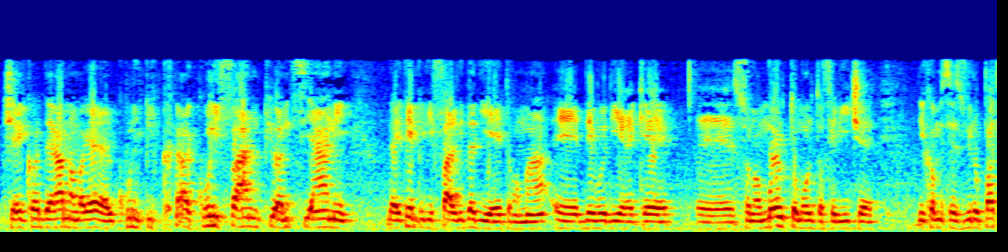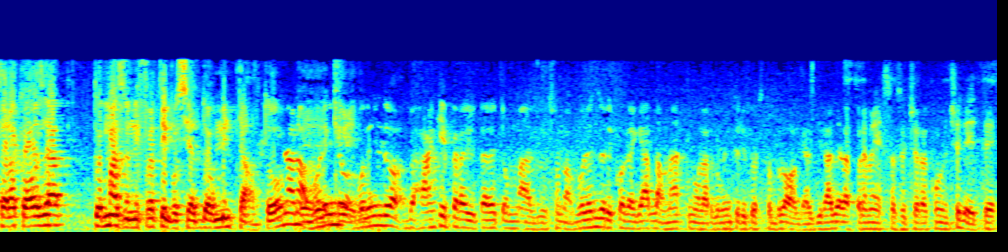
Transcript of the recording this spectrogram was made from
ci ricorderanno magari alcuni, pic- alcuni fan più anziani dai tempi di falli da dietro, ma eh, devo dire che eh, sono molto molto felice di come si è sviluppata la cosa. Tommaso nel frattempo si è addormentato. No, no, eh, volendo, volendo, anche per aiutare Tommaso, insomma, volendo ricollegarla un attimo all'argomento di questo blog, al di là della premessa, se ce la concedete,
